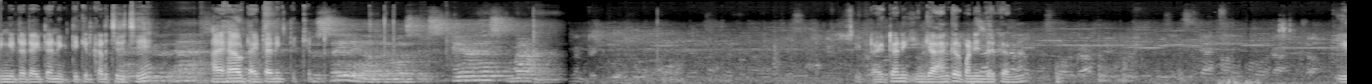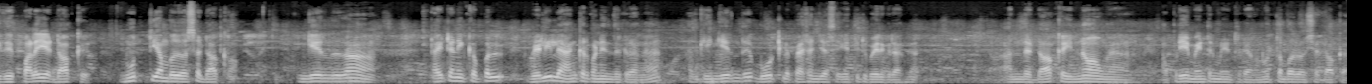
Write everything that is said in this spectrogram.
எங்கிட்ட டைட்டானிக் டிக்கெட் கிடச்சிருச்சு. ஐ ஹாவ் டைட்டானிக் டிக்கெட் சரி டைட்டானிக் இங்கே ஆங்கர் பண்ணியிருந்துருக்காங்க. இது பழைய டாக்கு நூற்றி ஐம்பது வருஷம் டாக்காம் இங்கேருந்து தான் டைட்டானிக் கப்பல் வெளியில் ஆங்கர் பண்ணியிருந்துருக்குறாங்க. அதுக்கு இங்கேருந்து போட்டில் பேசஞ்சர்ஸை ஏற்றிட்டு போயிருக்கிறாங்க. அந்த டாக்கை இன்னும் அவங்க அப்படியே மெயின்டைன் பண்ணிட்டு இருக்காங்க. நூற்றம்பது வருஷம் டாக்கை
